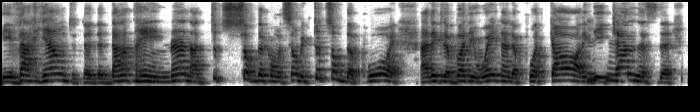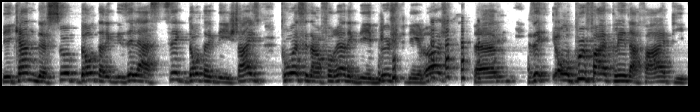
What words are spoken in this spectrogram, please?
des variantes de, d'entraînement dans toutes sortes de conditions, avec toutes sortes de poids, avec le body weight, hein, le poids de corps, avec des mm-hmm. cannes de, des cannes de soupe, d'autres avec des élastiques, d'autres avec des chaises. Toi, c'est dans la forêt avec des bûches puis des roches. Euh, on peut faire plein d'affaires, puis.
